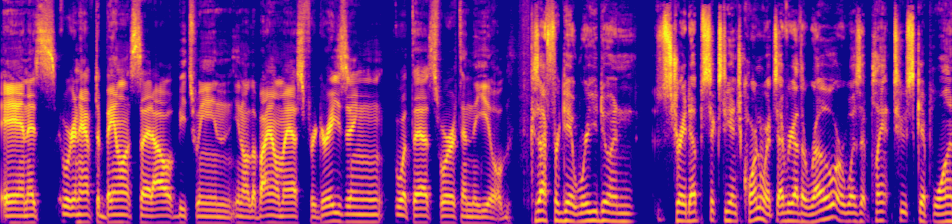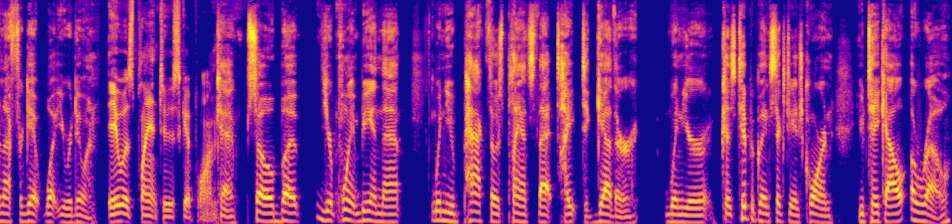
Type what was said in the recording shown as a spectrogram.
and it's we're gonna have to balance that out between you know the biomass for grazing, what that's worth, and the yield. Because I forget, were you doing straight up 60 inch corn where it's every other row, or was it plant two, skip one? I forget what you were doing. It was plant two, skip one. Okay. So, but your point being that when you pack those plants that tight together, when you're, because typically in 60 inch corn, you take out a row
